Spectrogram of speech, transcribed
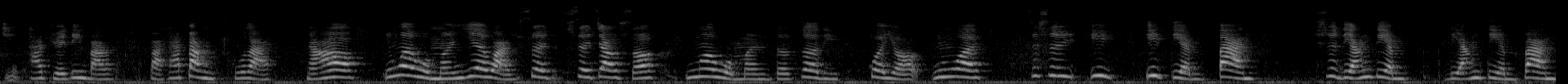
警察决定把把它放出来，然后因为我们夜晚睡睡觉的时候，因为我们的这里会有，因为这是一一点半，是两点。两点半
